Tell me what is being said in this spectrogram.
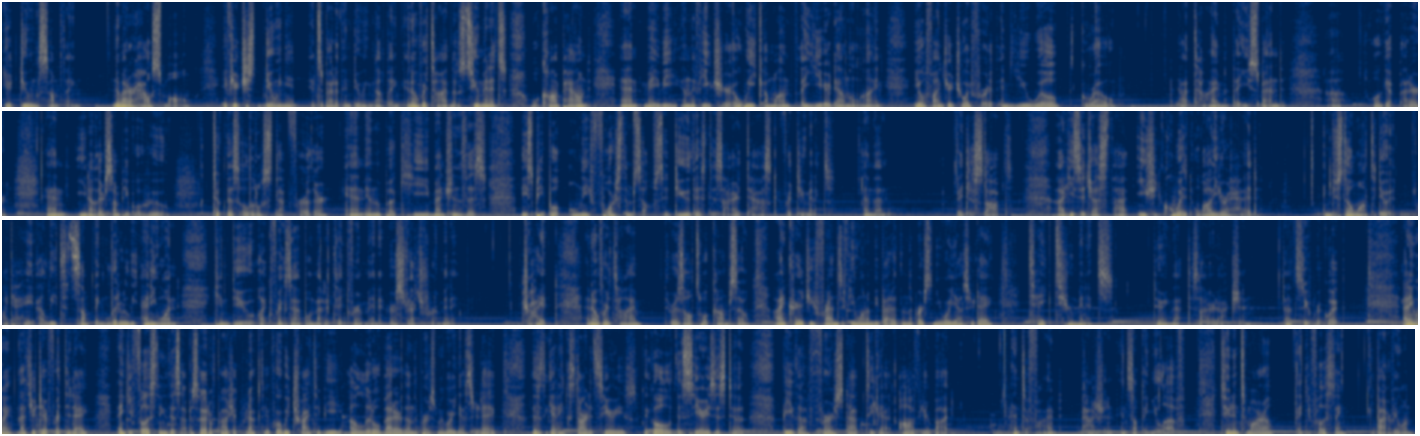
you're doing something, no matter how small. If you're just doing it, it's better than doing nothing. And over time, those two minutes will compound. And maybe in the future, a week, a month, a year down the line, you'll find your joy for it and you will grow that time that you spend uh, will get better. And, you know, there's some people who took this a little step further. And in the book, he mentions this. These people only force themselves to do this desired task for two minutes. And then they just stopped. Uh, he suggests that you should quit while you're ahead and you still want to do it. Like, hey, at least it's something literally anyone can do. Like, for example, meditate for a minute or stretch for a minute. Try it. And over time, the results will come. So I encourage you, friends, if you want to be better than the person you were yesterday, take two minutes doing that desired action. That's super quick. Anyway, that's your tip for today. Thank you for listening to this episode of Project Productive, where we try to be a little better than the person we were yesterday. This is the Getting Started series. The goal of this series is to be the first step to get off your butt and to find passion in something you love. Tune in tomorrow. Thank you for listening. Goodbye, everyone.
